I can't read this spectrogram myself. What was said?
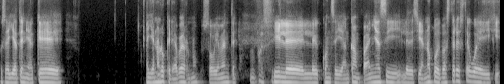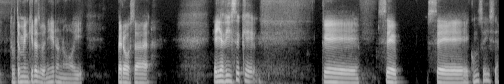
o sea, ella tenía que, ella no lo quería ver, ¿no? Pues obviamente. Pues y le, le conseguían campañas y le decían, no, pues va a estar este güey, y tú también quieres venir o no. Y, pero, o sea, ella dice que, que se, se, ¿cómo se dice?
